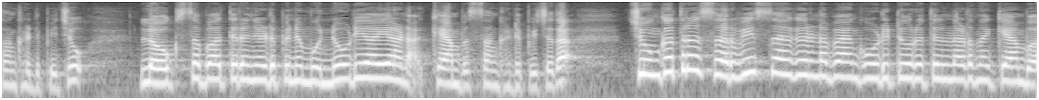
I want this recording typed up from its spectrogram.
സംഘടിപ്പിച്ചു. ലോക്സഭാ തെരഞ്ഞെടുപ്പിന് മുന്നോടിയായാണ് ക്യാമ്പ് സംഘടിപ്പിച്ചത്. ചുങ്കത്ര സർവീസ് സഹകരണ ബാങ്ക് ഓഡിറ്റോറിയത്തിൽ നടന്ന ക്യാമ്പ്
